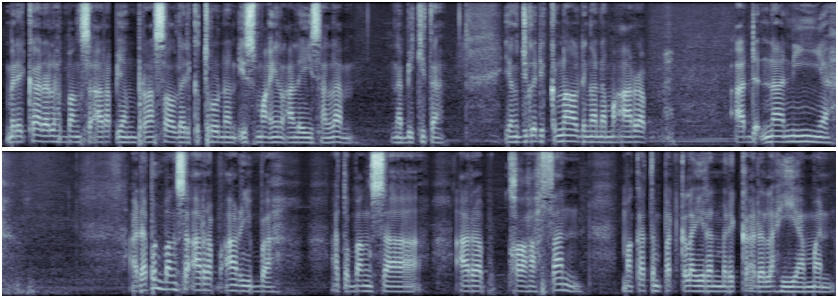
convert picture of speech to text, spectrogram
Mereka adalah bangsa Arab yang berasal dari keturunan Ismail alaihissalam, nabi kita, yang juga dikenal dengan nama Arab Adnaniyah. Adapun bangsa Arab Aribah atau bangsa Arab Qahathan, maka tempat kelahiran mereka adalah Yaman.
